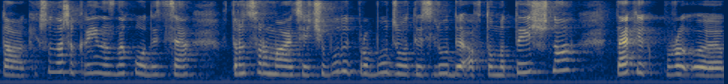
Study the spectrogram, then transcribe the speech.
Так, якщо наша країна знаходиться в трансформації, чи будуть пробуджуватись люди автоматично, так як е,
